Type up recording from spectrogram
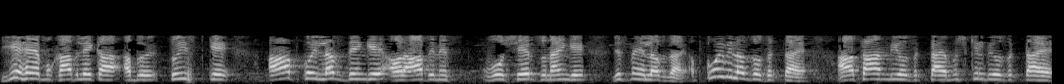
یہ ہے مقابلے کا اب ٹوئسٹ کے آپ کوئی لفظ دیں گے اور آپ انہیں وہ شعر سنائیں گے جس میں یہ لفظ آئے۔ اب کوئی بھی لفظ ہو سکتا ہے، آسان بھی ہو سکتا ہے، مشکل بھی ہو سکتا ہے،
